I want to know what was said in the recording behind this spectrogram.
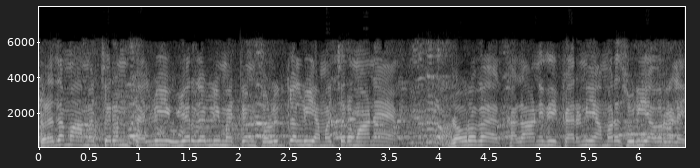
பிரதம அமைச்சரும் கல்வி உயர்கல்வி மற்றும் தொழிற்கல்வி அமைச்சருமான கௌரவ கலாநிதி கருணி அமரசூரி அவர்களை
